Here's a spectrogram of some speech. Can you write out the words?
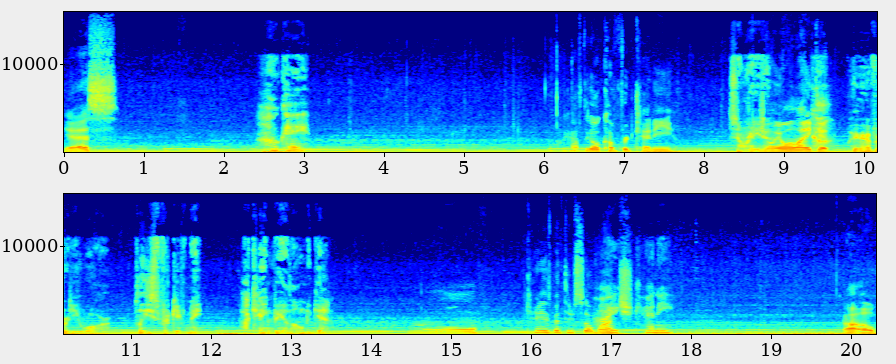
Yes. Okay. Have to go comfort Kenny. Sarita, No, he won't like it. wherever you are, please forgive me. I can't be alone again. Oh, Kenny's been through so much. Hi, much. Kenny. Uh oh.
